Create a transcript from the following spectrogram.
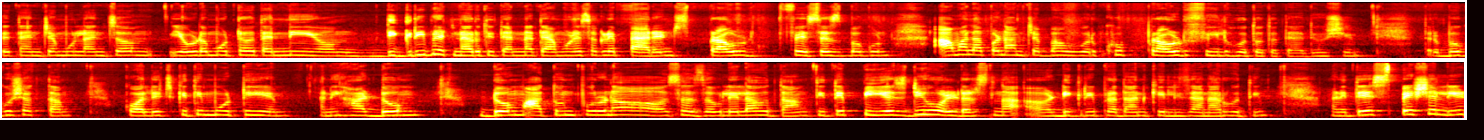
ते त्यांच्या मुलांचं एवढं मोठं त्यांनी डिग्री भेटणार होती त्यांना. त्यामुळे सगळे पॅरेंट्स प्राऊड फेसेस बघून आम्हाला पण आमच्या भाऊवर खूप प्राऊड फील होत होतं त्या दिवशी. तर बघू शकता कॉलेज किती मोठी आहे आणि हा डोम डोम आतून पूर्ण सजवलेला होता. तिथे पी एच डी होल्डर्सना डिग्री प्रदान केली जाणार होती. आणि ते स्पेशली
